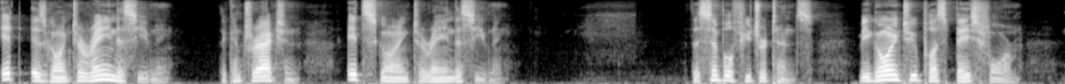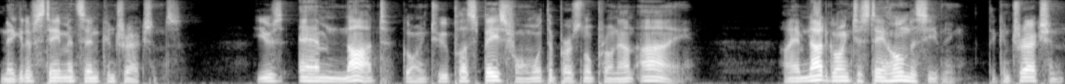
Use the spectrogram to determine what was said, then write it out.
It is going to rain this evening. The contraction it's going to rain this evening. The simple future tense. Be going to plus base form. Negative statements and contractions. Use am not going to plus base form with the personal pronoun I. I am not going to stay home this evening. The contraction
